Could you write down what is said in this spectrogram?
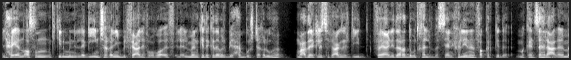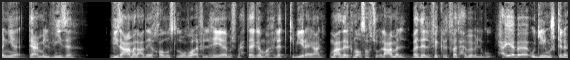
الحقيقة إن أصلا كتير من اللاجئين شغالين بالفعل في وظائف الألمان كده كده مش بيحبوا يشتغلوها ومع ذلك لسه في عجز شديد فيعني ده رد متخلف بس يعني خلينا نفكر كده. ما كان سهل على ألمانيا تعمل فيزا فيزا عمل عادية خالص للوظائف اللي هي مش محتاجة مؤهلات كبيرة يعني. ومع ذلك ناقصه في سوق العمل بدل فكرة فتح باب اللجوء. الحقيقة بقى ودي المشكلة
